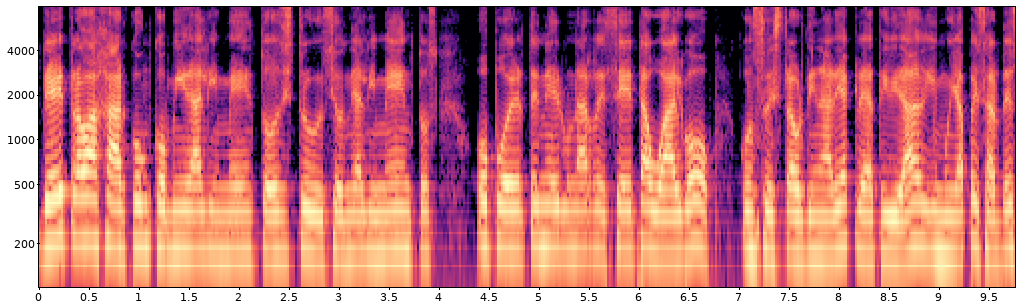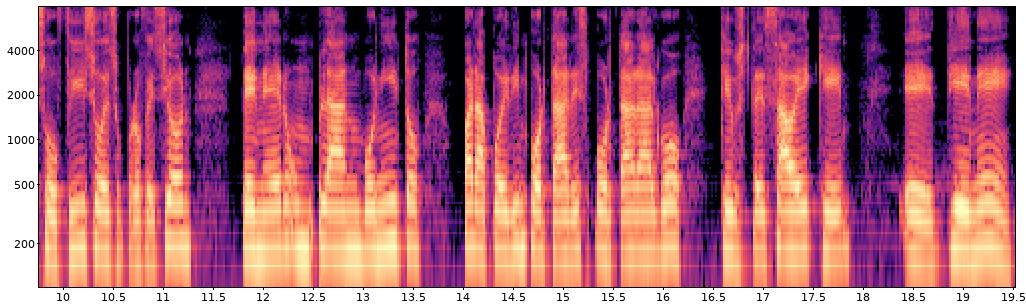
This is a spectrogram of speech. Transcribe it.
de trabajar con comida, alimentos, distribución de alimentos, o poder tener una receta o algo con su extraordinaria creatividad y muy a pesar de su oficio, de su profesión, tener un plan bonito para poder importar, exportar algo que usted sabe que eh, tiene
